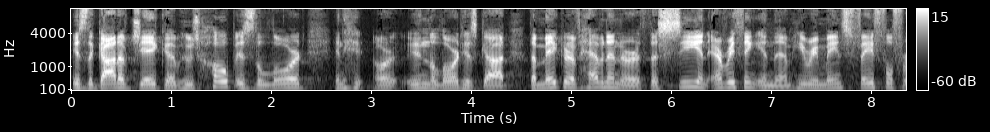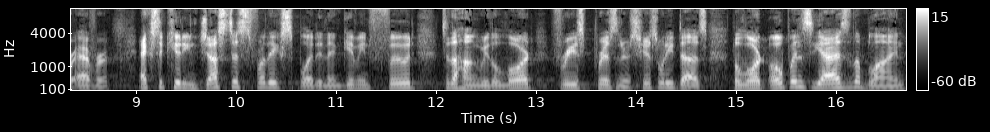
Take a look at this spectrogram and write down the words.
is the God of Jacob, whose hope is the Lord in, his, or in the Lord his God, the maker of heaven and earth, the sea and everything in them. He remains faithful forever, executing justice for the exploited and giving food to the hungry. The Lord frees prisoners. Here's what he does The Lord opens the eyes of the blind,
